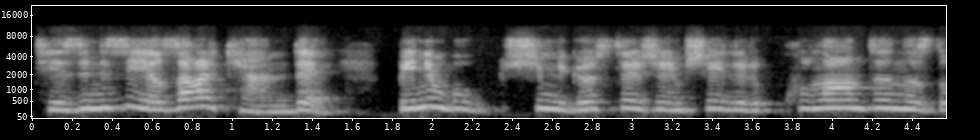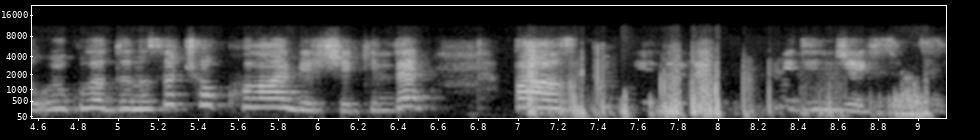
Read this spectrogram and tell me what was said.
tezinizi yazarken de benim bu şimdi göstereceğim şeyleri kullandığınızda, uyguladığınızda çok kolay bir şekilde bazı bilgileri edineceksiniz.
